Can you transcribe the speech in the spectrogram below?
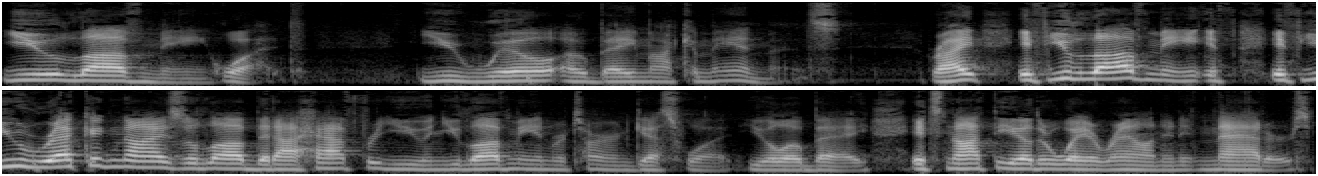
you love me, what? You will obey my commandments right? If you love me, if, if you recognize the love that I have for you and you love me in return, guess what? You'll obey. It's not the other way around, and it matters.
